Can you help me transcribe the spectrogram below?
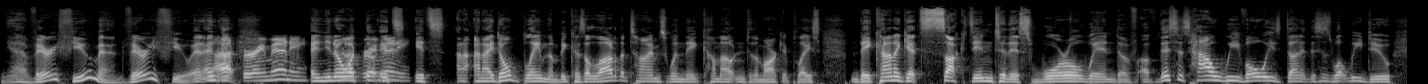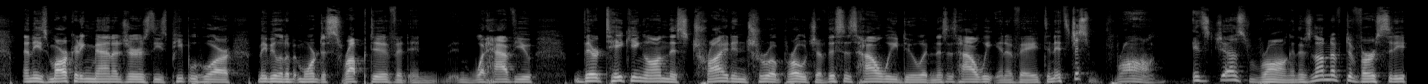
Yeah, very few, man. Very few. And, and Not I- very many. And you know Not what? Though? It's many. it's and I- and I don't blame them because a lot of the times when they come out into the marketplace, they kind of get sucked into this whirlwind of of this is how we've always done it. This is what we do. And these marketing managers, these people who are maybe a little bit more disruptive and, and, and what have you, they're taking on this tried and true approach of this is how we do it and this is how we innovate, and it's just wrong. It's just wrong. And there's not enough diversity.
